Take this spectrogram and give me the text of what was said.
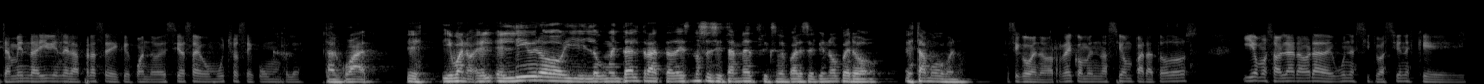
también de ahí viene la frase de que cuando decías algo mucho se cumple. Tal cual. Y bueno, el, el libro y el documental trata de eso. No sé si está en Netflix, me parece que no, pero está muy bueno. Así que bueno, recomendación para todos. Y vamos a hablar ahora de algunas situaciones que,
